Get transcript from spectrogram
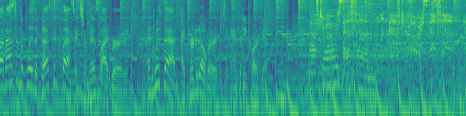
I've asked him to play the best in classics from his library. And with that, I turn it over to Anthony Korkhin. After Hours FM. After Hours FM.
